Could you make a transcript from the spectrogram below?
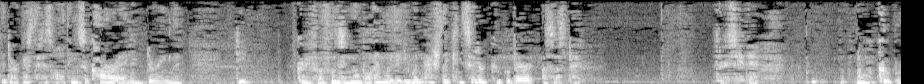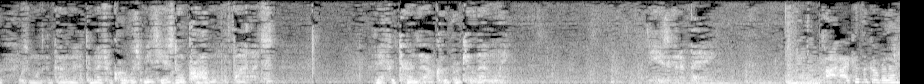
the darkness that is all things Zacchara and enduring the deep grief of losing noble Emily, that you wouldn't actually consider Cooper Barrett a suspect. Did I say that? No. Cooper was one of the gunmen at the Metro Court, which means he has no problem with violence. And if it turns out Cooper killed Emily, pay. I, I could look over there.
